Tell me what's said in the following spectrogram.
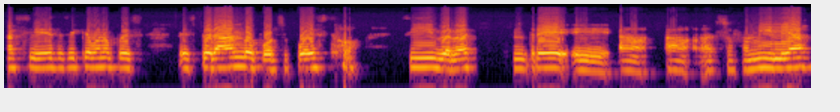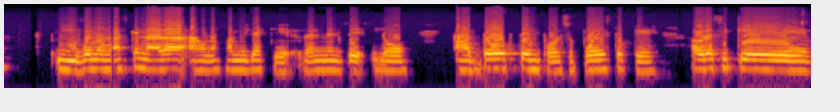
Así es, así que bueno, pues esperando, por supuesto, sí, ¿verdad? Entre eh, a, a, su familia y bueno, más que nada a una familia que realmente lo adopten, por supuesto, que ahora sí que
